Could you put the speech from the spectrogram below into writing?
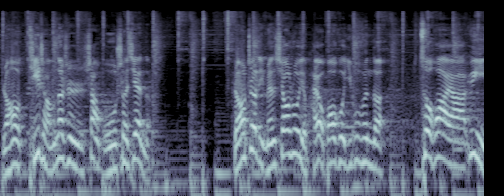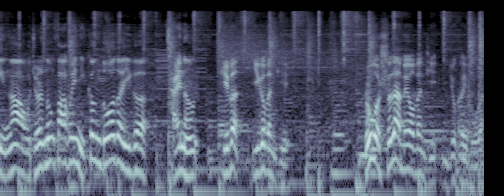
然后提成呢是上浮设限的，然后这里面销售也还有包括一部分的策划呀、运营啊，我觉得能发挥你更多的一个才能。提问一个问题，如果实在没有问题，你就可以不问，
